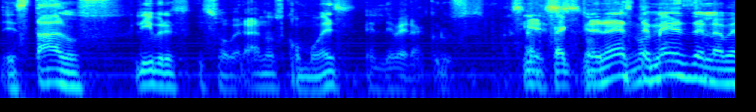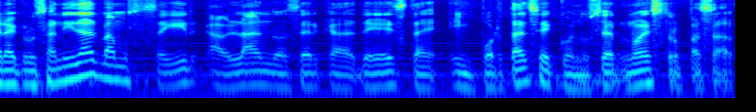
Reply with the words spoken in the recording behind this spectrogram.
estados libres y soberanos como es el de Veracruz. Así es. En este mes de la veracruzanidad vamos a seguir hablando acerca de esta importancia de conocer nuestro pasado.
